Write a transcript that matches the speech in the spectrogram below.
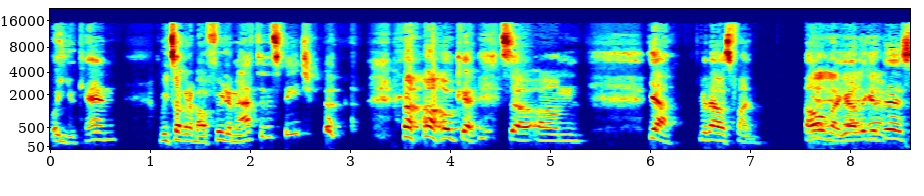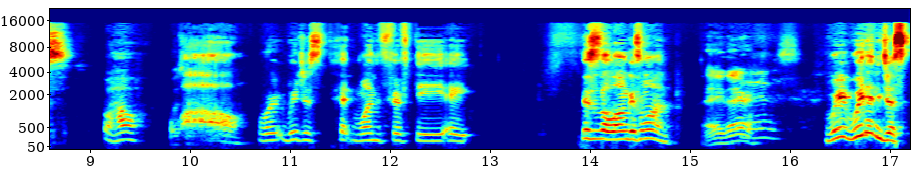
Well, you can. We talking about freedom after the speech? okay. So um yeah, but that was fun. Oh Yeah, my god, I- look at and- this. Wow. What's that? Wow. We we just hit 158. This is the longest one. Hey there. We we didn't just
